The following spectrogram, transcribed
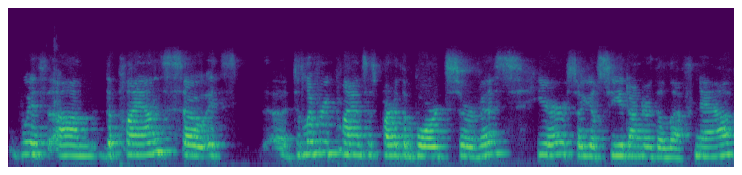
with um, the plans. So it's uh, delivery plans as part of the board service here. So you'll see it under the left nav.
